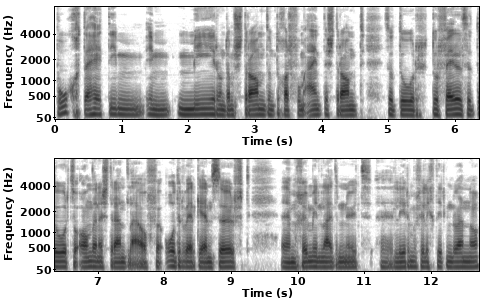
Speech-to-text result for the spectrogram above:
Buchten hat im, im Meer und am Strand und du kannst vom einen Strand so durch, durch Felsen durch zu anderen Stränden laufen oder wer gerne surft, ähm, können wir leider nicht, äh, lernen wir vielleicht irgendwann noch,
